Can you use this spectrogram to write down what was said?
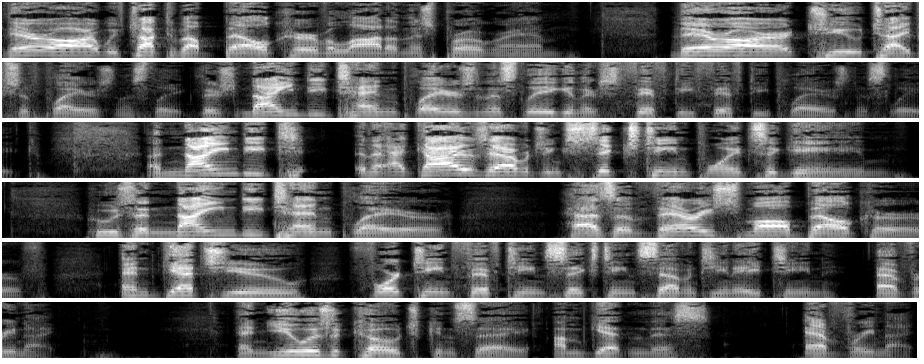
there are, we've talked about bell curve a lot on this program. There are two types of players in this league. There's 90 10 players in this league, and there's 50 50 players in this league. A 90 and a guy who's averaging 16 points a game, who's a 90 10 player, has a very small bell curve and gets you 14, 15, 16, 17, 18 every night. And you as a coach can say, I'm getting this every night.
